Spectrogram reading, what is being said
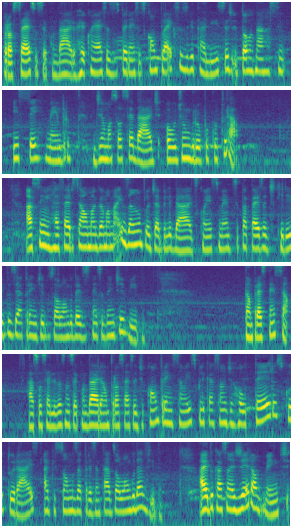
processo secundário reconhece as experiências complexas e vitalícias de tornar-se e ser membro de uma sociedade ou de um grupo cultural. Assim, refere-se a uma gama mais ampla de habilidades, conhecimentos e papéis adquiridos e aprendidos ao longo da existência do indivíduo. Então, preste atenção. A socialização secundária é um processo de compreensão e explicação de roteiros culturais a que somos apresentados ao longo da vida. A educação é geralmente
